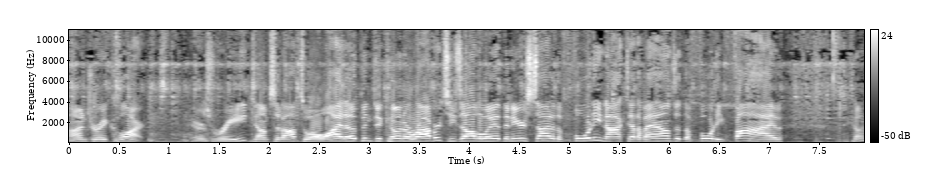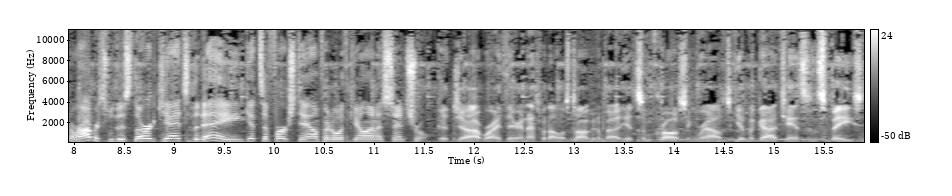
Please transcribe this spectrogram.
Andre Clark. There's Reed. Dumps it off to a wide open Dakota Roberts. He's all the way at the near side of the 40. Knocked out of bounds at the 45. Dakota Roberts with his third catch of the day and gets a first down for North Carolina Central. Good job right there, and that's what I was talking about. Hit some crossing routes, give a guy a chance in space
